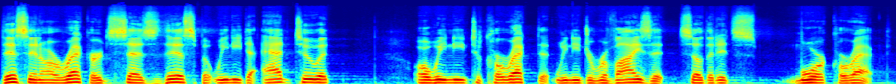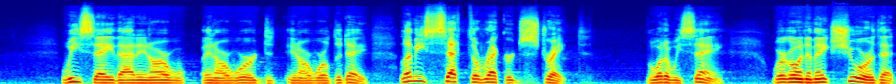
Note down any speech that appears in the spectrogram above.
this in our records says this, but we need to add to it or we need to correct it. We need to revise it so that it's more correct. We say that in our in our word in our world today. Let me set the record straight. What are we saying? We're going to make sure that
